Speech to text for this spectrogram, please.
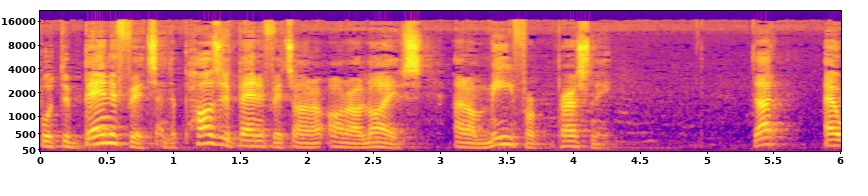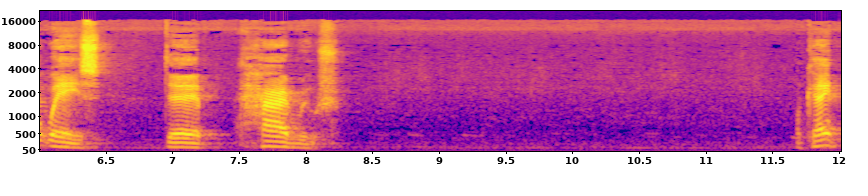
But the benefits and the positive benefits on our, on our lives and on me for personally, that outweighs the hard route. Okay?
